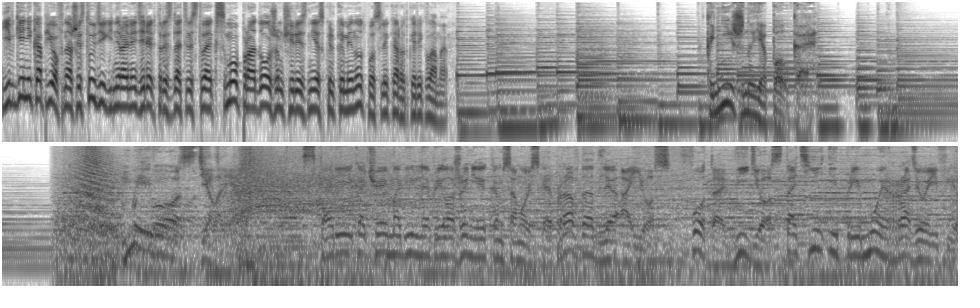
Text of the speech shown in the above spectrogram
Евгений Копьев в нашей студии, генеральный директор издательства «Эксмо». Продолжим через несколько минут после короткой рекламы. Книжная полка. Мы его сделали. Скорее качай мобильное приложение «Комсомольская правда» для iOS. Фото, видео, статьи и прямой радиоэфир.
